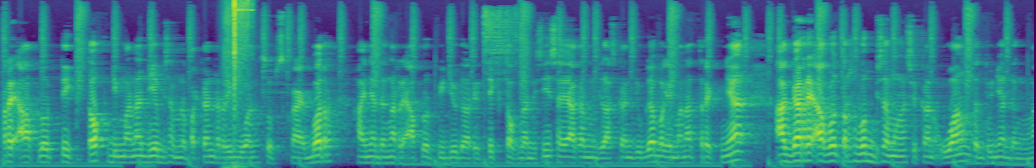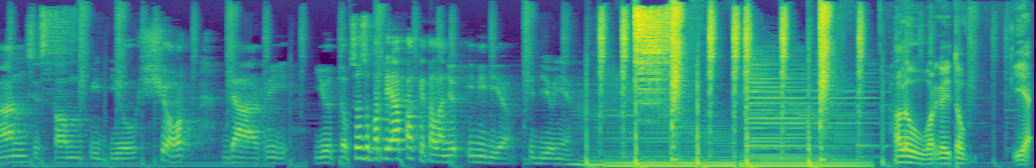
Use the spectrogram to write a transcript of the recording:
re-upload TikTok di mana dia bisa mendapatkan ribuan subscriber hanya dengan re-upload video dari TikTok. Dan di sini saya akan menjelaskan juga bagaimana triknya agar re-upload tersebut bisa menghasilkan uang tentunya dengan sistem video short dari YouTube. So seperti apa? Kita lanjut ini dia videonya. Halo warga YouTube. Ya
